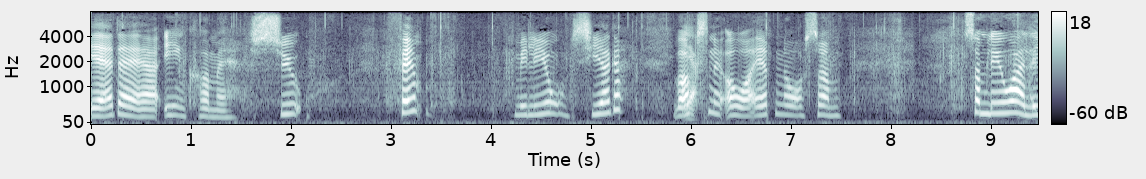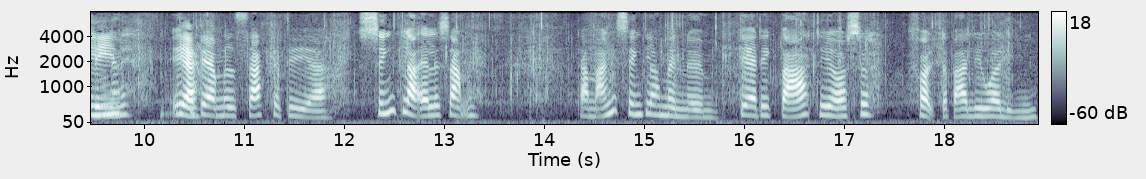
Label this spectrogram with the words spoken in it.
Ja, der er 1,75 million cirka voksne ja. over 18 år, som Som lever alene. alene. Ikke Ja. dermed sagt, at det er singler alle sammen. Der er mange singler, men øh, det er det ikke bare. Det er også folk, der bare lever alene.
